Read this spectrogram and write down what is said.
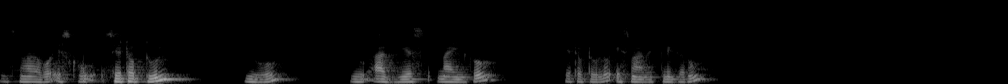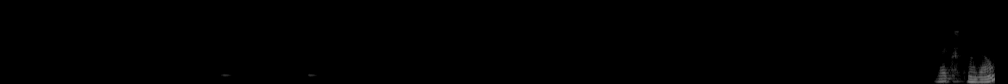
यसमा अब यसको सेटअप टुल यो हो यो आरजिएस नाइनको सेटअप टुल हो यसमा हामी क्लिक गरौँ नेक्स्टमा जाउँ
